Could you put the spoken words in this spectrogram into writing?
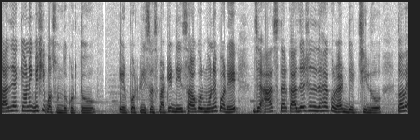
কাজিয়াকে অনেক বেশি পছন্দ করত। এরপর ক্রিসমাস পার্টির দিন সাওকর মনে পড়ে যে আজ তার কাজের সাথে দেখা করার ডেট ছিল। তবে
